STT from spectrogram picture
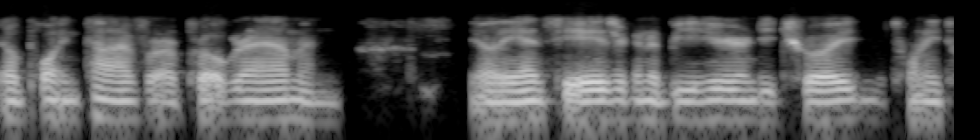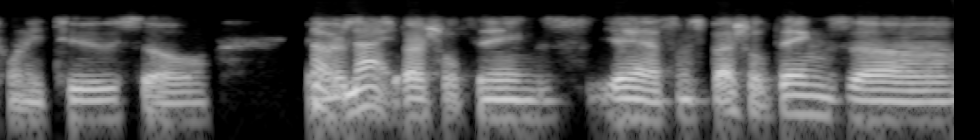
you know, point in time for our program. And, you know, the NCAAs are going to be here in Detroit in 2022. So, you know, oh, there's nice. some special things. Yeah, some special things, uh,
